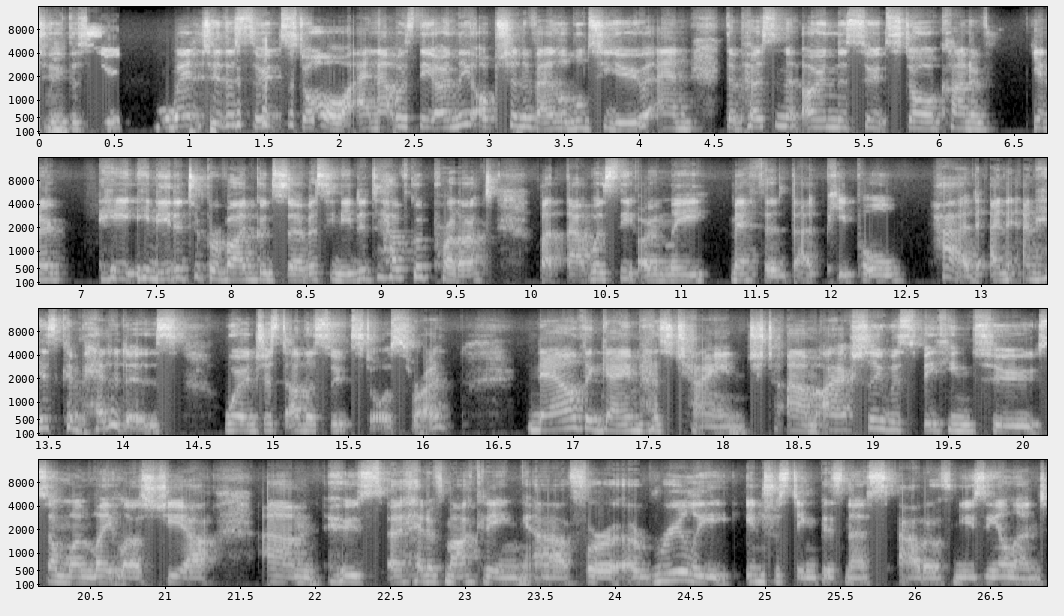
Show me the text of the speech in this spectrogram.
to me. the you went to the suit store and that was the only option available to you. And the person that owned the suit store kind of, you know, he, he needed to provide good service, he needed to have good product, but that was the only method that people had. And, and his competitors were just other suit stores, right? Now the game has changed. Um, I actually was speaking to someone late last year um, who's a head of marketing uh, for a really interesting business out of New Zealand,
